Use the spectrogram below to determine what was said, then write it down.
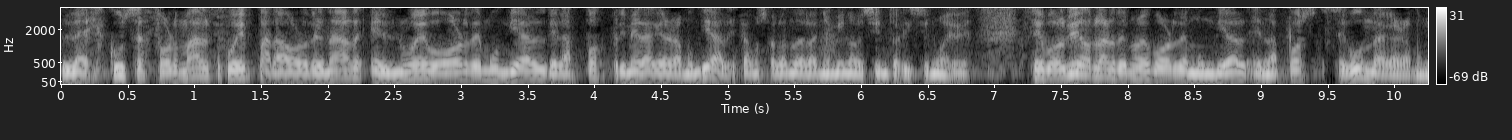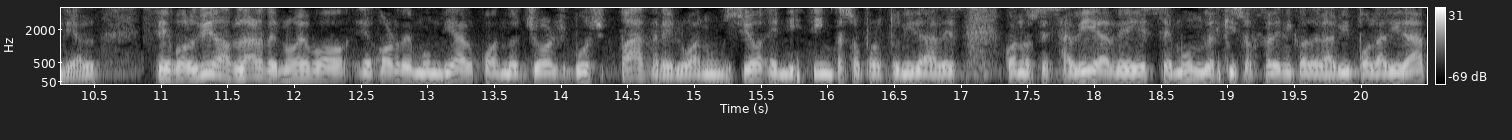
la excusa formal fue para ordenar el nuevo orden mundial de la post Primera Guerra Mundial, estamos hablando del año 1919. Se volvió a hablar de nuevo orden mundial en la post Segunda Guerra Mundial, se volvió a hablar de nuevo eh, orden mundial cuando George Bush padre lo anunció en distintas oportunidades, cuando se salía de ese mundo esquizofrénico de la bipolaridad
